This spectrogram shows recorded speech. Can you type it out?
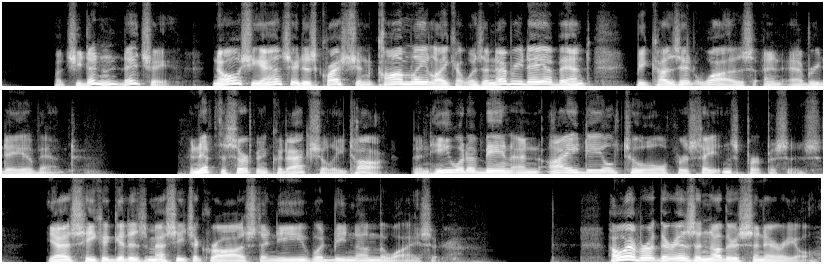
But she didn't, did she? No, she answered his question calmly, like it was an everyday event, because it was an everyday event. And if the serpent could actually talk, then he would have been an ideal tool for Satan's purposes. Yes, he could get his message across, and Eve would be none the wiser. However, there is another scenario.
